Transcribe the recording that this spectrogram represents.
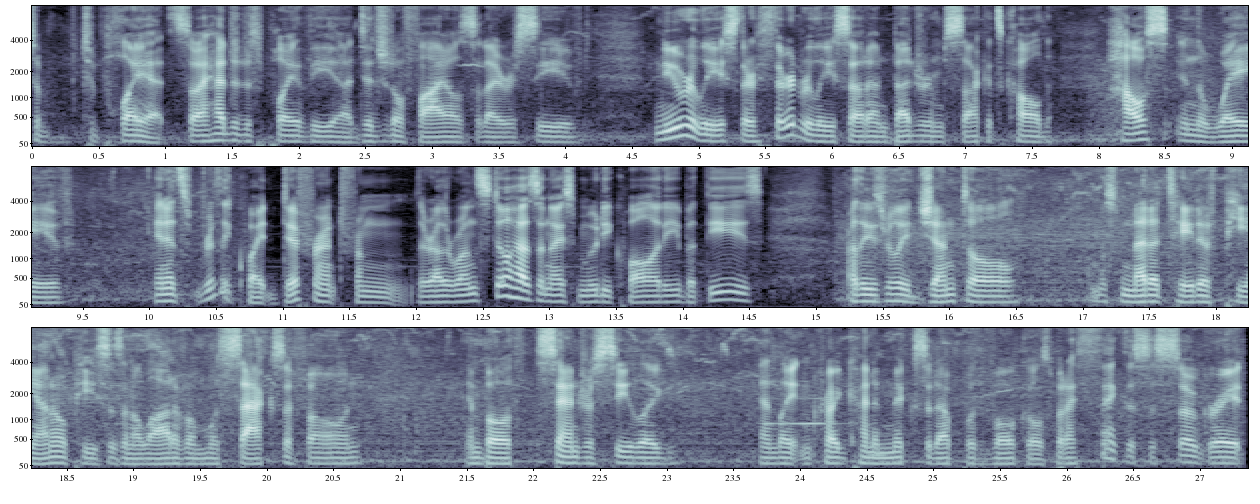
to to play it, so I had to just play the uh, digital files that I received. New release, their third release out on Bedroom Suck. It's called House in the Wave, and it's really quite different from their other ones. Still has a nice moody quality, but these are these really gentle, almost meditative piano pieces, and a lot of them with saxophone. And both Sandra Selig and Leighton Craig kind of mix it up with vocals. But I think this is so great.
